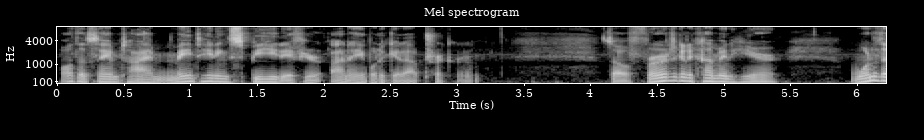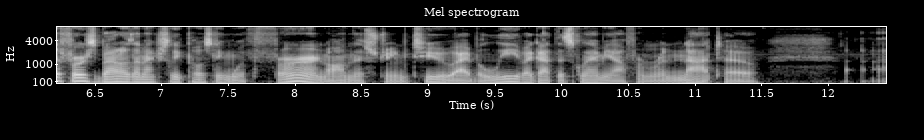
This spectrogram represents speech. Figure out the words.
while at the same time maintaining speed if you're unable to get up Trick Room. So Fern's going to come in here. One of the first battles I'm actually posting with Fern on this stream too. I believe I got this Glameow from Renato. Uh,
